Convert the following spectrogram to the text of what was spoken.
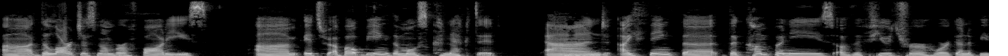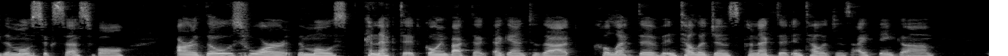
uh, the largest number of bodies. Um, it's about being the most connected. And I think the the companies of the future who are going to be the most successful are those who are the most connected. Going back to, again to that collective intelligence, connected intelligence. I think um,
